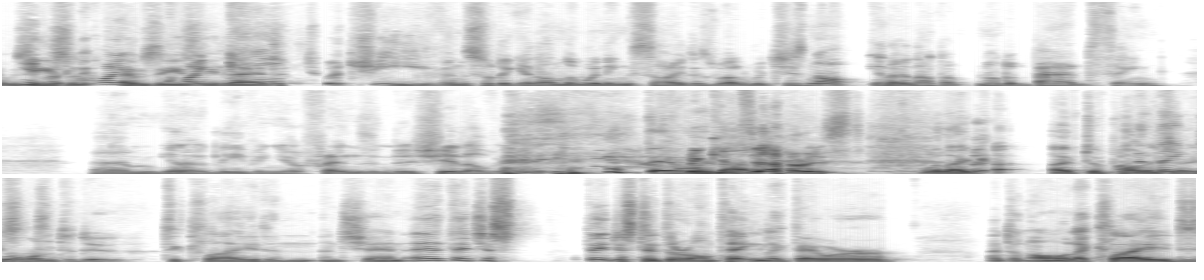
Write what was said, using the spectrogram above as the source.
I was Yeah, easily, quite- I was easily led. to achieve and sort of get on the winning side as well, which is not, you know, not a, not a bad thing. Um, you know, leaving your friends in the shit, obviously. They were not, guitarist. well, like, But I have to What did they apologize go to, on to do? to Clyde and, and Shane. Eh, they just they just did their own thing. Like they were, I don't know. Like Clyde,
